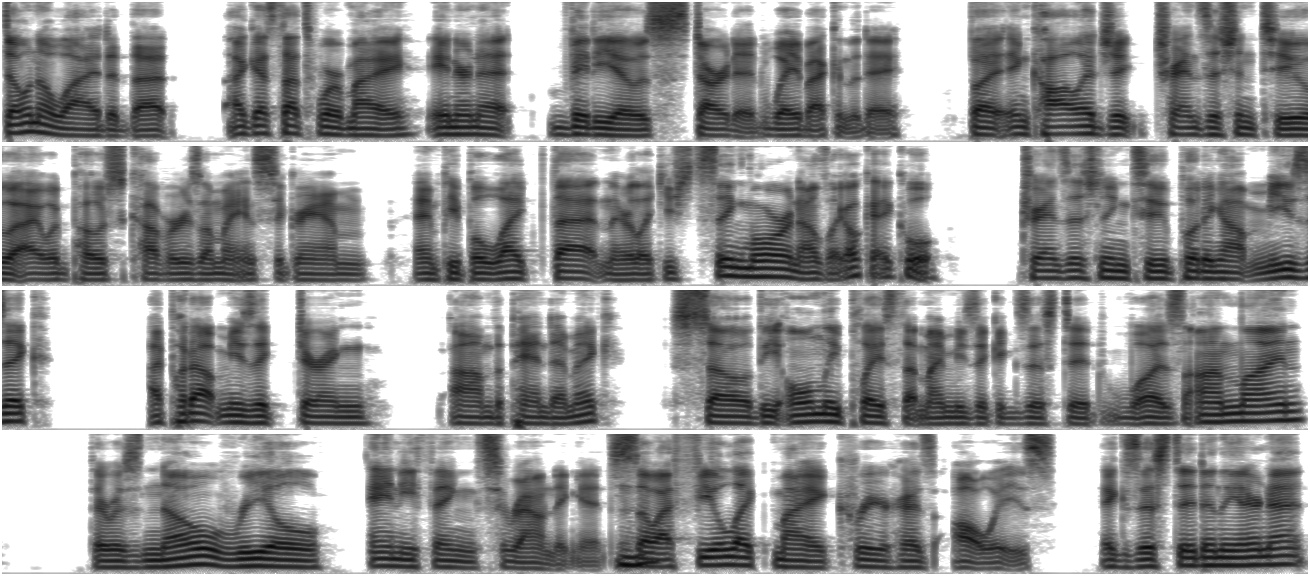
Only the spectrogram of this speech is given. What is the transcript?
Don't know why I did that. I guess that's where my internet videos started way back in the day. But in college, it transitioned to I would post covers on my Instagram and people liked that and they were like, you should sing more. And I was like, okay, cool. Transitioning to putting out music. I put out music during um, the pandemic. So the only place that my music existed was online. There was no real anything surrounding it. So Mhm. I feel like my career has always existed in the internet.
